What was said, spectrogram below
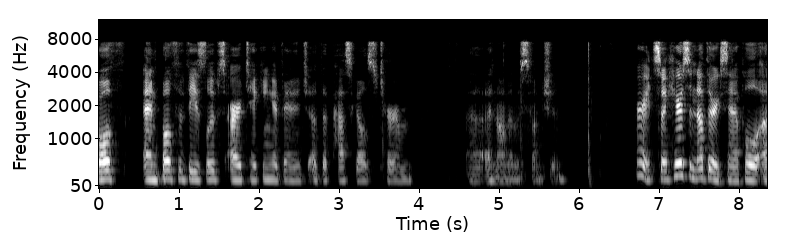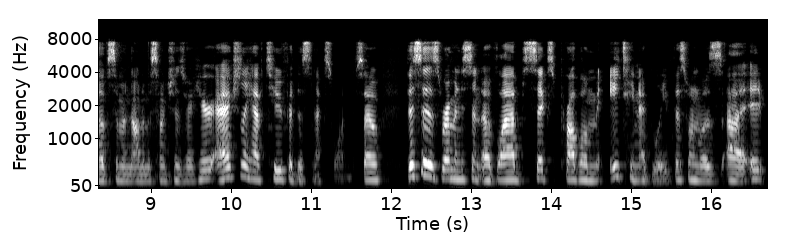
both and both of these loops are taking advantage of the Pascal's term uh, anonymous function. All right, so here's another example of some anonymous functions right here. I actually have two for this next one. So this is reminiscent of lab 6 problem 18, I believe. This one was, uh, it.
